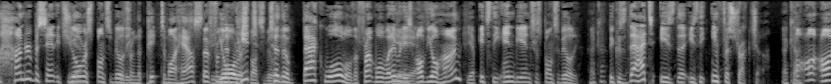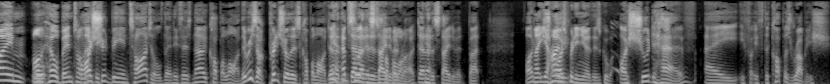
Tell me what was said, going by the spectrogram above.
hundred percent, it's your Yeah. responsibility. From the pit to my house, But from your the pit responsibility. to the back wall or the front wall, whatever it Yeah, is yeah. of your home, Yep. it's the NBN's responsibility. Okay. Because that is the is the infrastructure. Okay. I, I- I'm Well, I'm hell bent on I should be entitled then if there's no copper line. There is. I'm pretty sure there's a copper line. Don't, Yeah, know, the, don't know absolutely the state of it, line. right? Don't know the state of it, but I'd Mate, be- your home's I- pretty new. There's good one. I should have a if if the copper's rubbish,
